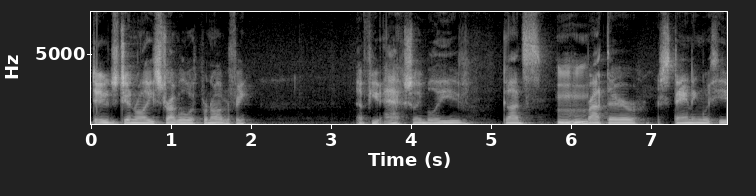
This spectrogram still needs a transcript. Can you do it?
dudes generally struggle with pornography. If you actually believe God's Mhm. right there standing with you,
